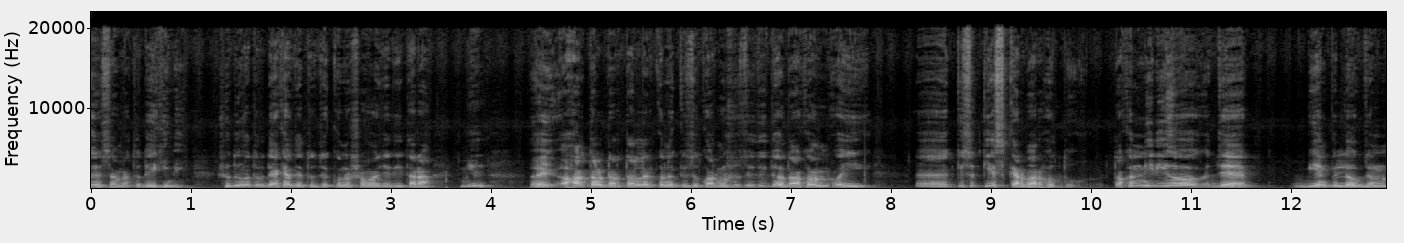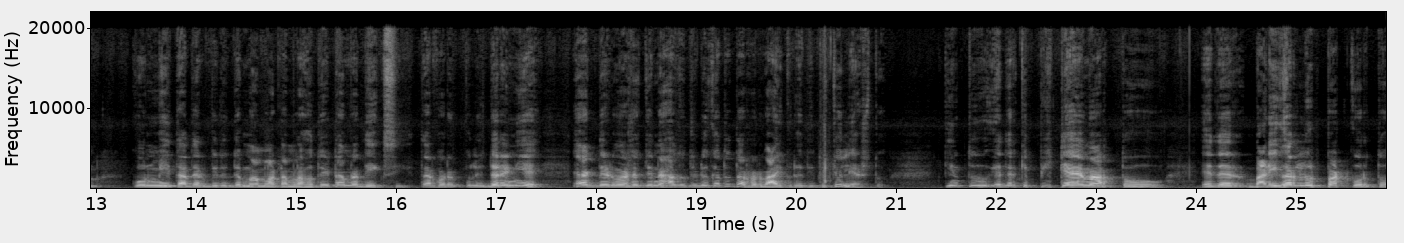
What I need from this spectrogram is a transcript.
হয়েছে, আমরা তো দেখিনি। শুধুমাত্র দেখা যেত যে কোনো সময় যদি তারা এই হরতাল টরতালের কোনো কিছু কর্মসূচি দিত, তখন ওই কিছু কেস কারবার হতো। তখন নিরীহ যে বিএনপির লোকজন, কর্মী, তাদের বিরুদ্ধে মামলা টামলা হতো, এটা আমরা দেখছি। তারপরে পুলিশ ধরে নিয়ে এক দেড় মাসের জন্য হাজতে ঢুকাতো, তারপরে বাই করে দিত, চলে আসতো। কিন্তু এদেরকে পিটায় মারতো এদের বাড়িঘর লুটপাট করতো,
